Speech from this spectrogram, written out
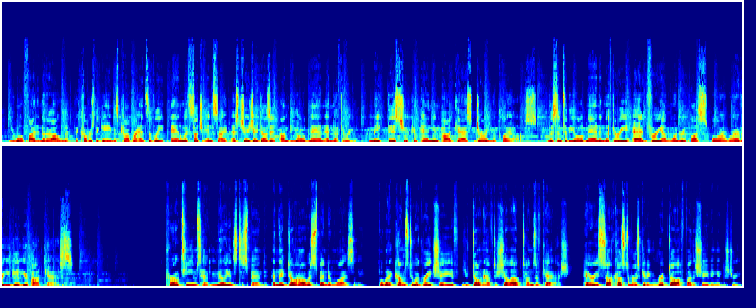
You won't find another outlet that covers the game as comprehensively and with such insight as JJ does it on The Old Man and the Three. Make this your companion podcast during the playoffs. Listen to The Old Man and the Three ad free on Wondery Plus or wherever you get your podcasts. Pro teams have millions to spend, and they don't always spend them wisely. But when it comes to a great shave, you don't have to shell out tons of cash. Harry's saw customers getting ripped off by the shaving industry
